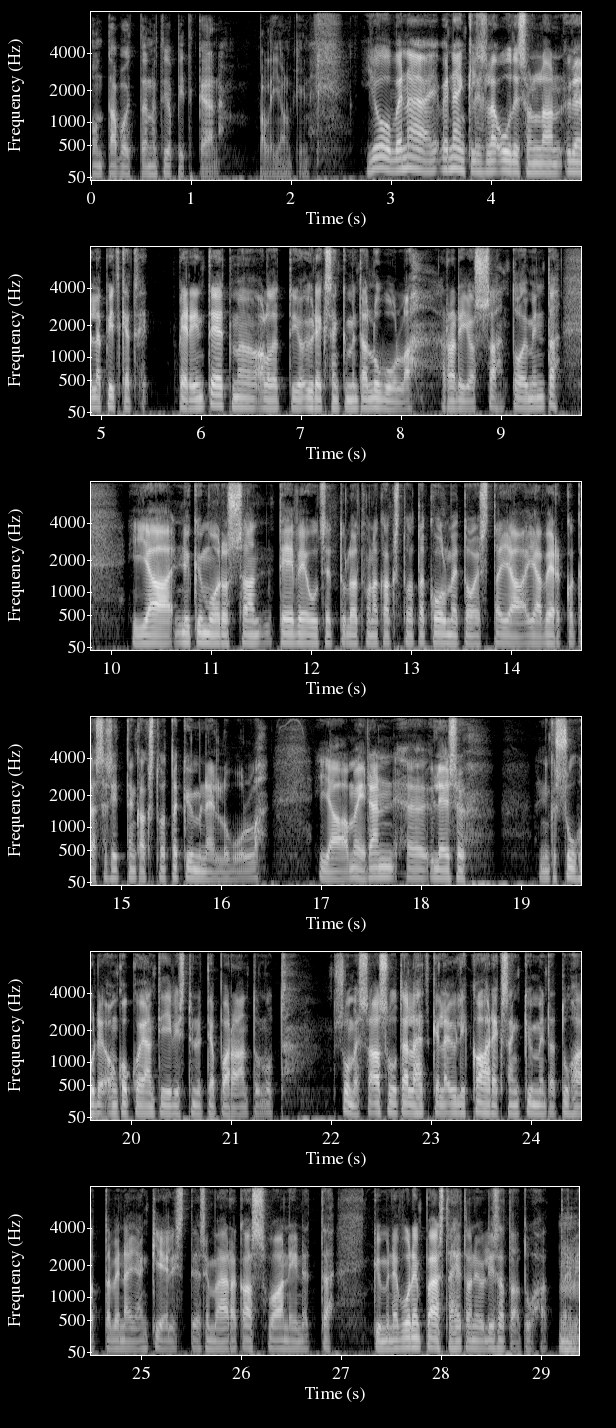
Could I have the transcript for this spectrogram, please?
on tavoittanut jo pitkään paljonkin. Joo, venäjä, venäjänkielisellä uutisella on Ylellä pitkät perinteet. Me on aloitettu jo 90-luvulla radiossa toiminta. Ja nykymuodossaan TV-uutiset tulevat vuonna 2013 ja, ja verkko tässä sitten 2010-luvulla. Ja meidän yleisö niin suhde on koko ajan tiivistynyt ja parantunut. Suomessa asuu tällä hetkellä yli 80 000 venäjän kielistä ja se määrä kasvaa niin, että 10 vuoden päästä heitä on yli 100 000. Mm. Eli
